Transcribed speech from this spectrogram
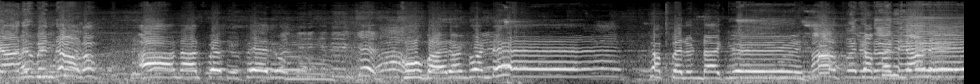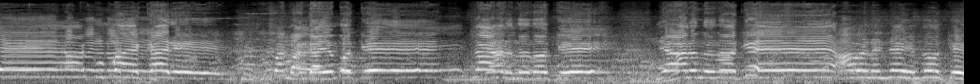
ഞാനും എന്റെ ആളും ആ നാൽപ്പത് പേരും കുമാരം കൊണ്ട് കപ്പലുണ്ടാക്കി. കപ്പലിലാണ് കുപ്പായക്കാര് പങ്കായം പൊക്കെ ഞാനൊന്ന് നോക്കി ഞാനൊന്ന് നോക്കേ അവൾ എന്നെ നോക്കേ.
